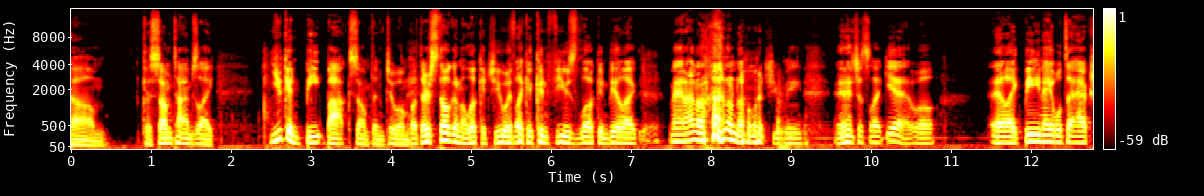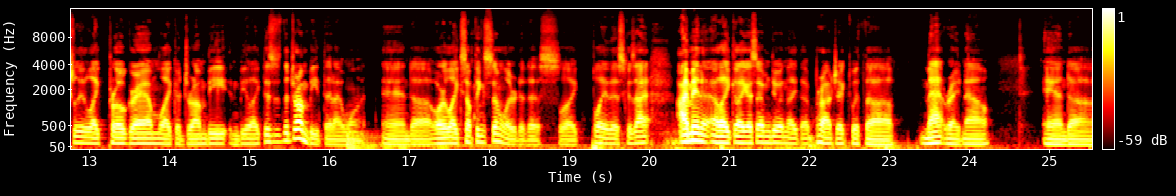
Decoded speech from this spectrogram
Um cuz sometimes like you can beatbox something to them, but they're still going to look at you with like a confused look and be like, "Man, I don't I don't know what you mean." And it's just like, "Yeah, well, and like being able to actually like program like a drum beat and be like this is the drum beat that i want and uh or like something similar to this like play this because i i'm in a, like like i said i'm doing like that project with uh matt right now and uh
